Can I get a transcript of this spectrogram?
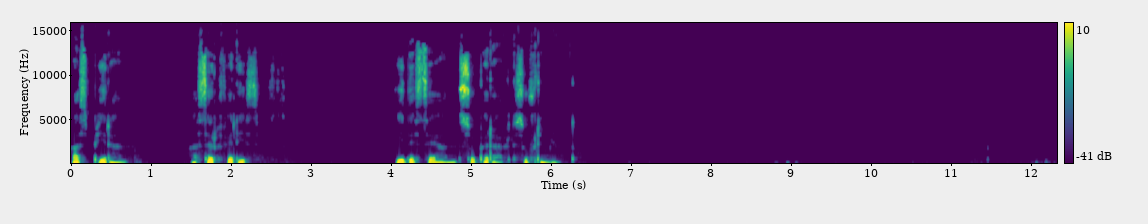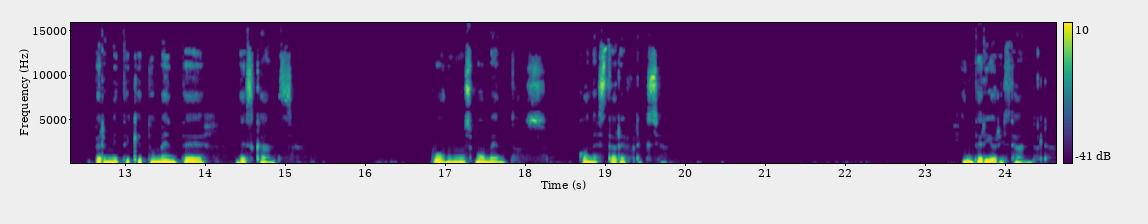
aspiran a ser felices y desean superar el sufrimiento. Permite que tu mente descanse por unos momentos con esta reflexión, interiorizándola.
